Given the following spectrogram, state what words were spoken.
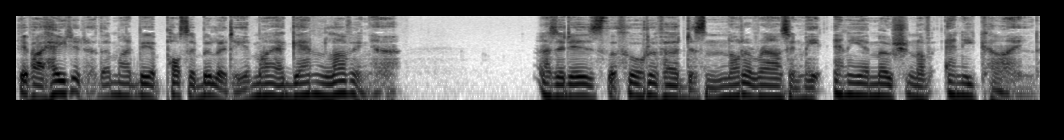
If I hated her, there might be a possibility of my again loving her. As it is, the thought of her does not arouse in me any emotion of any kind.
